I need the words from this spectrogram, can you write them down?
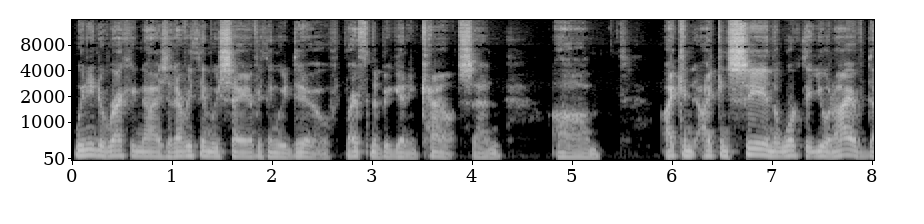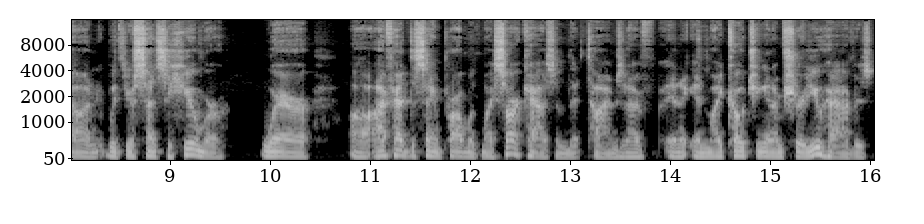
we need to recognize that everything we say, everything we do, right from the beginning, counts. And um, I can I can see in the work that you and I have done with your sense of humor, where uh, I've had the same problem with my sarcasm at times, and I've in, in my coaching, and I'm sure you have, is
